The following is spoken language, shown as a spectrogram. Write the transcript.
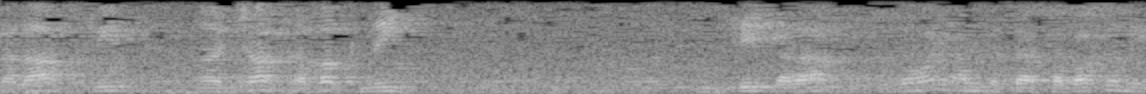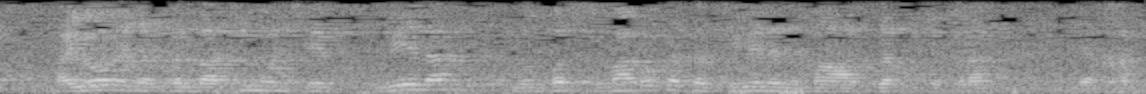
کلاس کې چا سبق نه دې کلاس کې نو یې هم چا سبق نه ایو رج عبد الله سیمون چې ویلا نو بس مارو کا ترتیب له معذب چکرا یا خط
